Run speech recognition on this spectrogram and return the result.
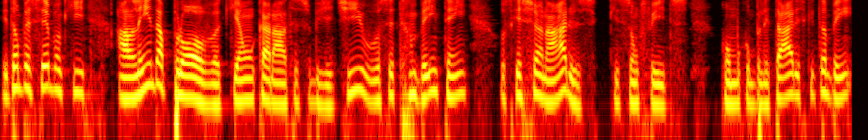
Então percebam que, além da prova, que é um caráter subjetivo, você também tem os questionários que são feitos como complementares, que também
